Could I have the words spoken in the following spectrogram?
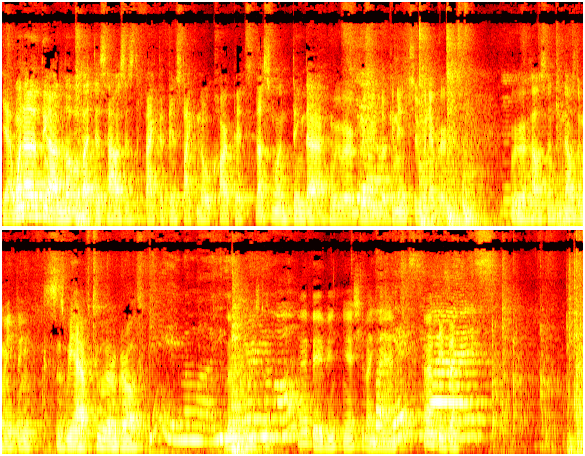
Yeah, one other thing I love about this house is the fact that there's like no carpets. That's one thing that we were really looking into whenever we were house hunting. That was the main thing since we have two little girls. Hey mama, you Look like at your this new stuff. home? Hey baby, yeah, she like But that. yes, you Ah, pizza. guys.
